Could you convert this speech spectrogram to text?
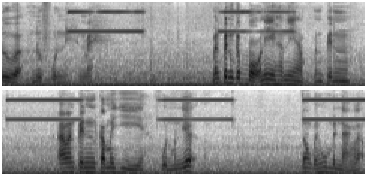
ดูอะดูฝุ่นนี่เห็นไหม มันเป็นกระบอกนี่ครับนี่ครับ มันเป็น อ่ามันเป็นกำมะหยี่ฝุ่นมันเยอะ ต้องไปหุ้มเป็นหนังแล้ว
